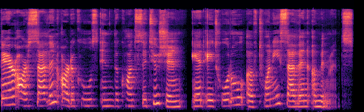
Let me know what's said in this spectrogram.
There are seven articles in the Constitution and a total of 27 amendments.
